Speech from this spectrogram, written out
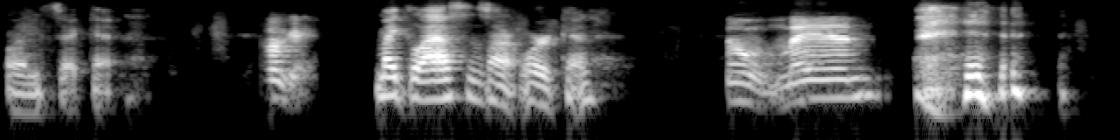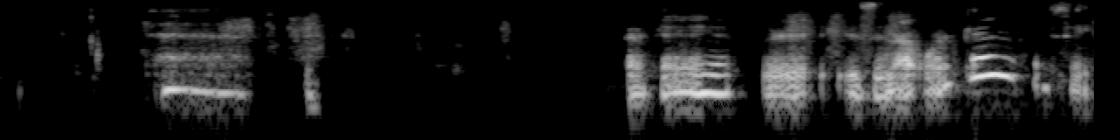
One second. Okay. My glasses aren't working. Oh man. okay, where is it not working? Let's see.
